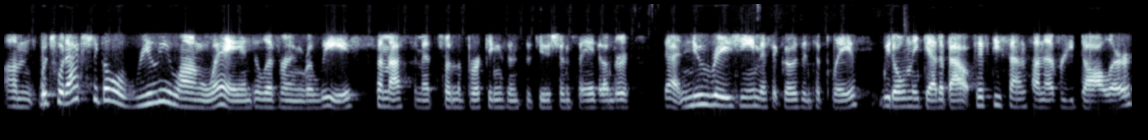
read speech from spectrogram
um, which would actually go a really long way in delivering relief. Some estimates from the Brookings Institution say that under that new regime, if it goes into place, we'd only get about 50 cents on every dollar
